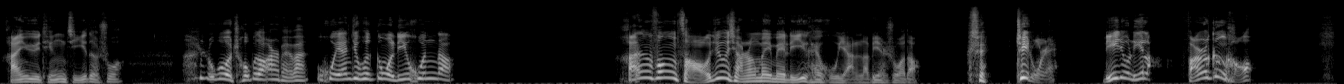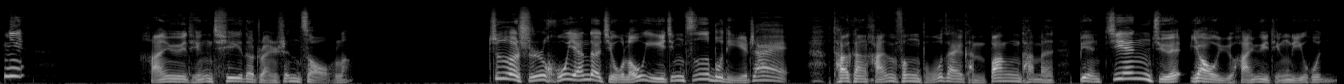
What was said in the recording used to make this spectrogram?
韩玉婷急地说：“如果我筹不到二百万，胡言就会跟我离婚的。”韩风早就想让妹妹离开胡言了，便说道：“是这种人，离就离了，反而更好。”你，韩玉婷气得转身走了。这时，胡言的酒楼已经资不抵债。他看韩风不再肯帮他们，便坚决要与韩玉婷离婚。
